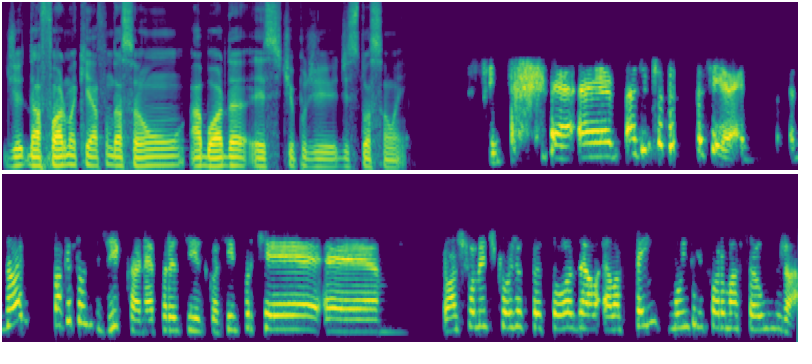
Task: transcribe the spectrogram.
de, da forma que a Fundação aborda esse tipo de, de situação aí? Sim. É, é, a gente, assim, é, não é uma questão de dica, né, Francisco, assim, porque... É, eu acho realmente que hoje as pessoas elas, elas têm muita informação já.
